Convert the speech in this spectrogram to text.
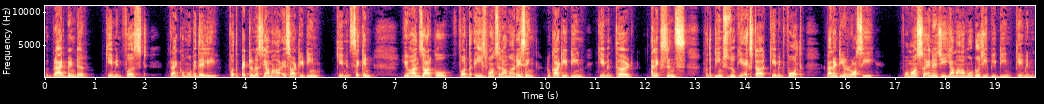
The Brad Binder came in first, Franco Morbidelli for the Petronas Yamaha SRT team came in second, Johann Zarco for the e Sponsorama Racing Ducati team came in third. Alex Rins for the Team Suzuki Ecstar came in fourth. Valentino Rossi for Monster Energy Yamaha MotoGP team came in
